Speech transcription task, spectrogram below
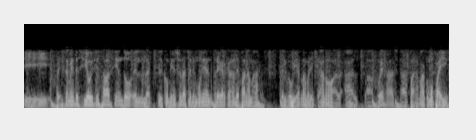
y precisamente sí, hoy se estaba haciendo el, el comienzo de la ceremonia de entrega al canal de Panamá del gobierno americano al, al- a, pues, a, Panamá como país.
